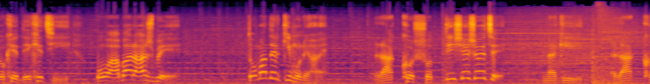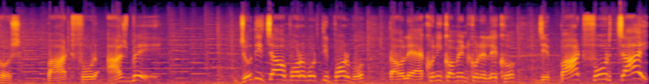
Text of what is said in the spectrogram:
চোখে দেখেছি, ও আবার আসবে। তোমাদের কি মনে হয়, রাক্ষস সত্যি শেষ হয়েছে, নাকি রাক্ষস পার্ট ফোর আসবে? যদি চাও পরবর্তী পর্ব, তাহলে এখনই কমেন্ট করে লেখো যে পার্ট ফোর চাই।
